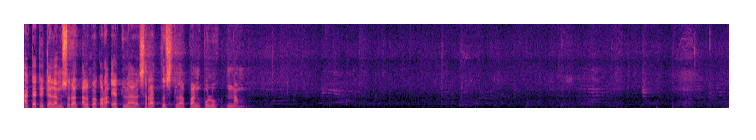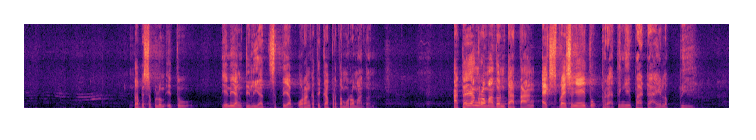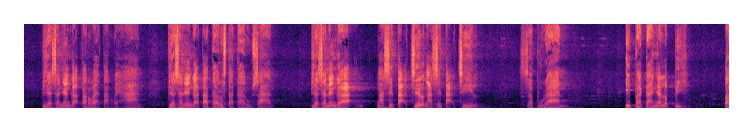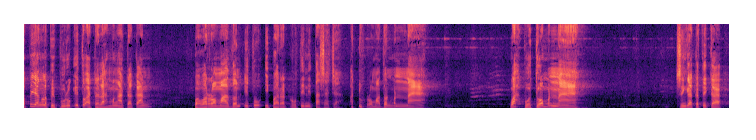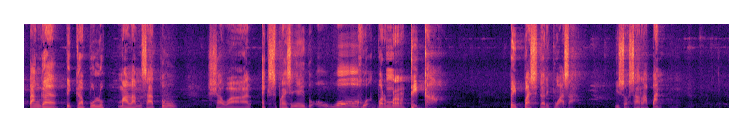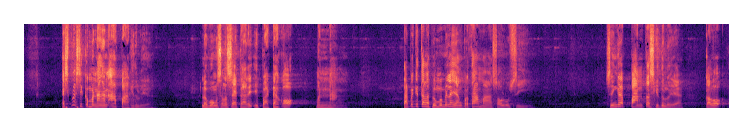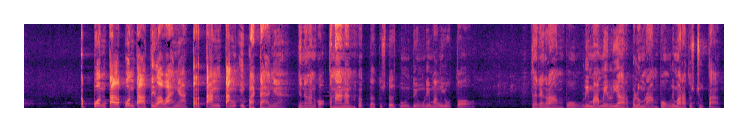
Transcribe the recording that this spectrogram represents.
ada di dalam surat Al-Baqarah ayat 186. Tapi sebelum itu Ini yang dilihat setiap orang ketika bertemu Ramadan. Ada yang Ramadan datang, ekspresinya itu berarti ngibadahnya lebih. Biasanya enggak tarweh-tarwehan. Biasanya enggak tadarus tadarusan. Biasanya enggak ngasih takjil, ngasih takjil. Zaburan. Ibadahnya lebih. Tapi yang lebih buruk itu adalah mengadakan bahwa Ramadan itu ibarat rutinitas saja. Aduh Ramadan menah Wah bodoh menah. Sehingga ketika tanggal 30 malam 1 Syawal, ekspresinya itu Allah Akbar merdeka. Bebas dari puasa. Iso sarapan. Ekspresi kemenangan apa gitu loh ya. Lewong selesai dari ibadah kok menang. Tapi kita lebih memilih yang pertama, solusi. Sehingga pantas gitu loh ya. Kalau kepontal-pontal tilawahnya, tertantang ibadahnya. Jenengan kok tenanan, latus das punting limang yuto. Dari yang rampung, 5 miliar belum rampung, 500 juta.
